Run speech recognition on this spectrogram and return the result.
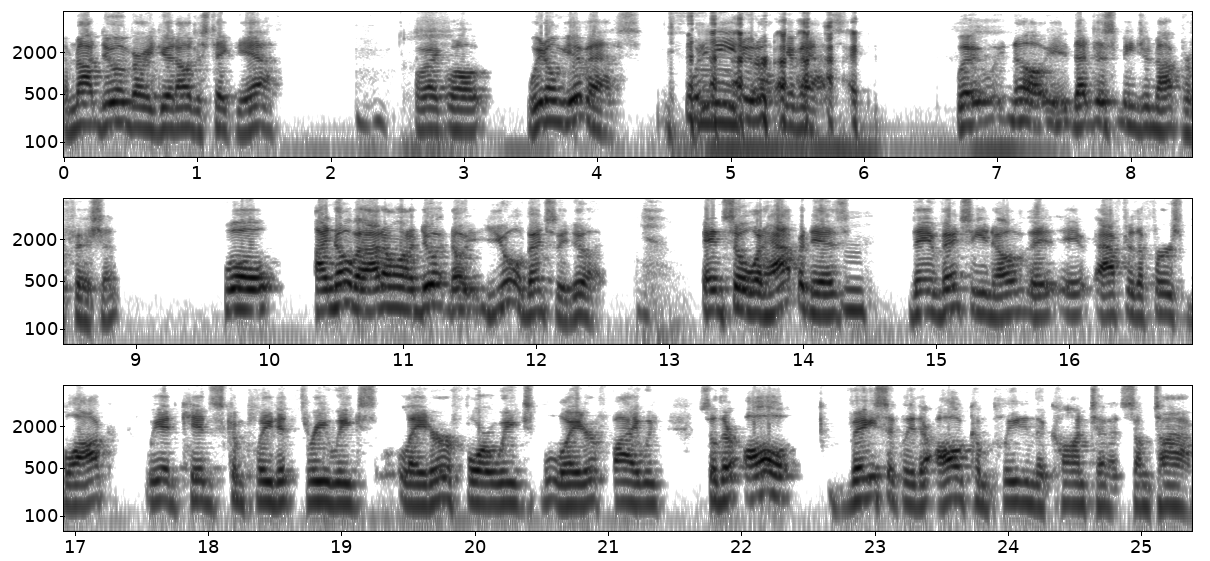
i'm not doing very good. I'll just take the f. We're like well we don't give f's. What do you mean you don't give f's? Wait, no that just means you're not proficient. Well i know but i don't want to do it. No you'll eventually do it. And so what happened is mm. they eventually you know they, after the first block we had kids complete it three weeks later four weeks later five weeks. So they're all basically they're all completing the content at some time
